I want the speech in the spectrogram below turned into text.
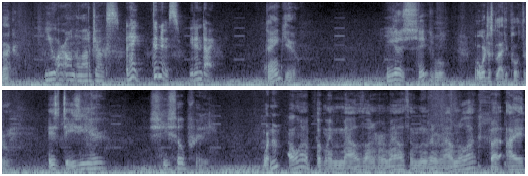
I'm back. You are on a lot of drugs. But hey, good news. You didn't die. Thank you. You guys saved me. Well, we're just glad you pulled through. Is Daisy here? She's so pretty. What now? I want to put my mouth on her mouth and move it around a lot, but I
